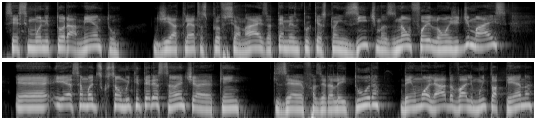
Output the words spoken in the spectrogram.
se esse monitoramento de atletas profissionais, até mesmo por questões íntimas, não foi longe demais. É, e essa é uma discussão muito interessante. É, quem quiser fazer a leitura, deem uma olhada, vale muito a pena.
